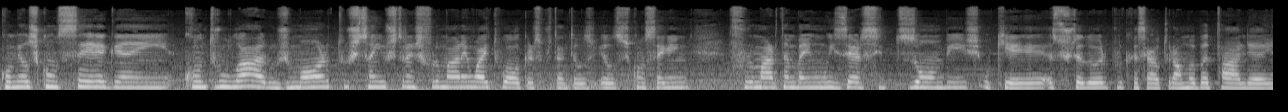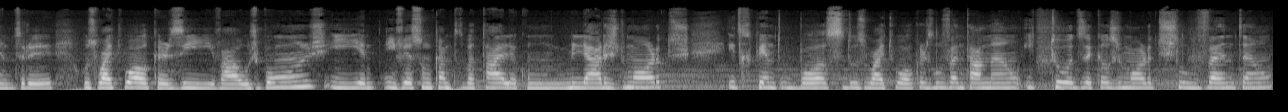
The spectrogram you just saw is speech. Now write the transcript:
como eles conseguem controlar os mortos sem os transformar em White Walkers. Portanto, eles, eles conseguem formar também um exército de zombies, o que é assustador, porque a certa altura há uma batalha entre os White Walkers e vá, os bons, e, e vê-se um campo de batalha com milhares de mortos, e de repente o boss dos White Walkers levanta a mão e todos aqueles mortos se levantam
